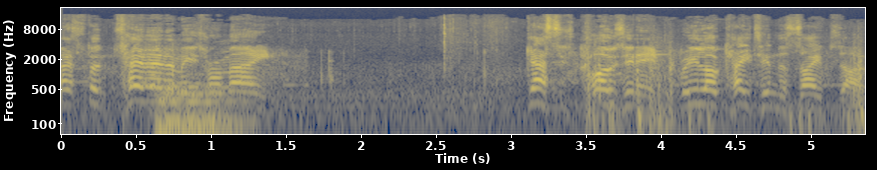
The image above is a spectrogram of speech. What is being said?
Less than 10 enemies remain. Gas is closing in. Relocating the safe zone.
